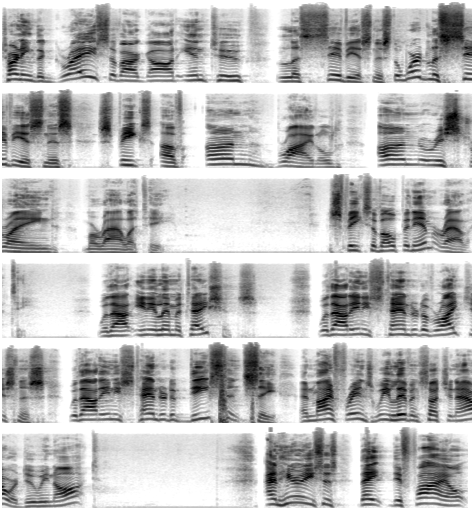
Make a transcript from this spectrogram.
turning the grace of our God into lasciviousness. The word lasciviousness speaks of unbridled, unrestrained morality. It speaks of open immorality without any limitations, without any standard of righteousness, without any standard of decency. And my friends, we live in such an hour, do we not? And here he says, they defile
